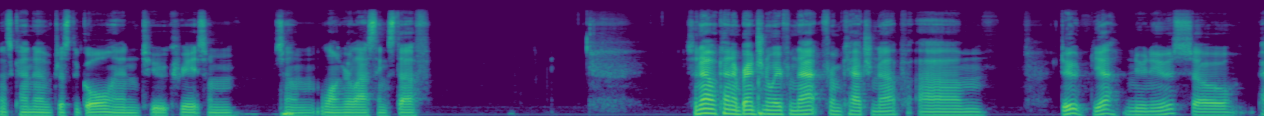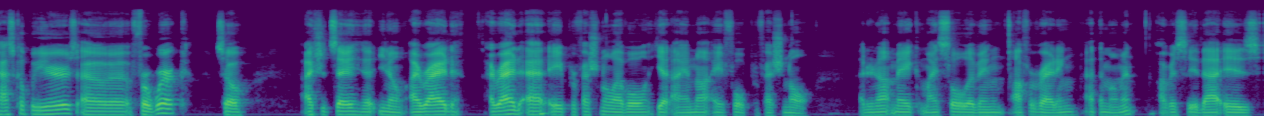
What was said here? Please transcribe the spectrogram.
That's kind of just the goal, and to create some some longer lasting stuff. So now, kind of branching away from that, from catching up, um, dude, yeah, new news. So past couple years uh, for work. So I should say that you know I ride I ride at a professional level, yet I am not a full professional. I do not make my sole living off of riding at the moment. Obviously, that is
